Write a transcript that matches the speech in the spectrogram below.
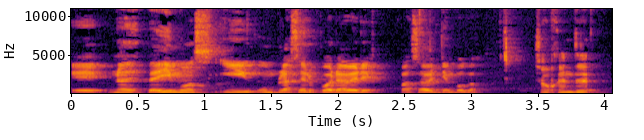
Eh, nos despedimos y un placer por haber pasado el tiempo acá. Chau, gente.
